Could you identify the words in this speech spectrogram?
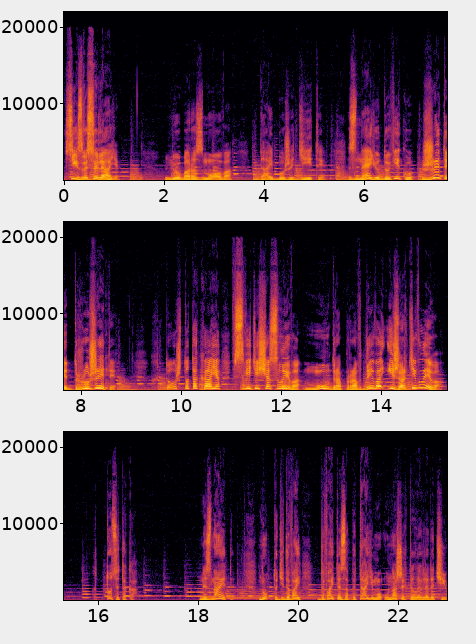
всіх звеселяє. Люба розмова, дай Боже діти, з нею до віку жити, дружити. Хто ж то такая в світі щаслива, мудра, правдива і жартівлива? Хто це така? Не знаєте? Ну, тоді давай, давайте запитаємо у наших телеглядачів.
